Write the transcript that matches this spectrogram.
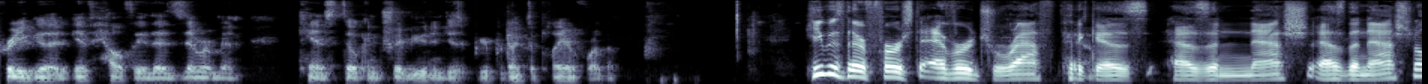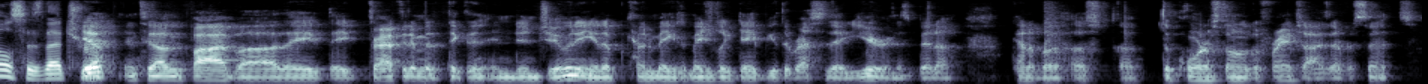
pretty good, if healthy, that Zimmerman can still contribute and just be a productive player for them. He was their first ever draft pick yeah. as as a Nash as the Nationals. Is that true? Yeah, in 2005, uh, they they drafted him. I think in, in June. He ended up kind of making his major league debut the rest of that year, and has been a kind of a, a, a the cornerstone of the franchise ever since.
